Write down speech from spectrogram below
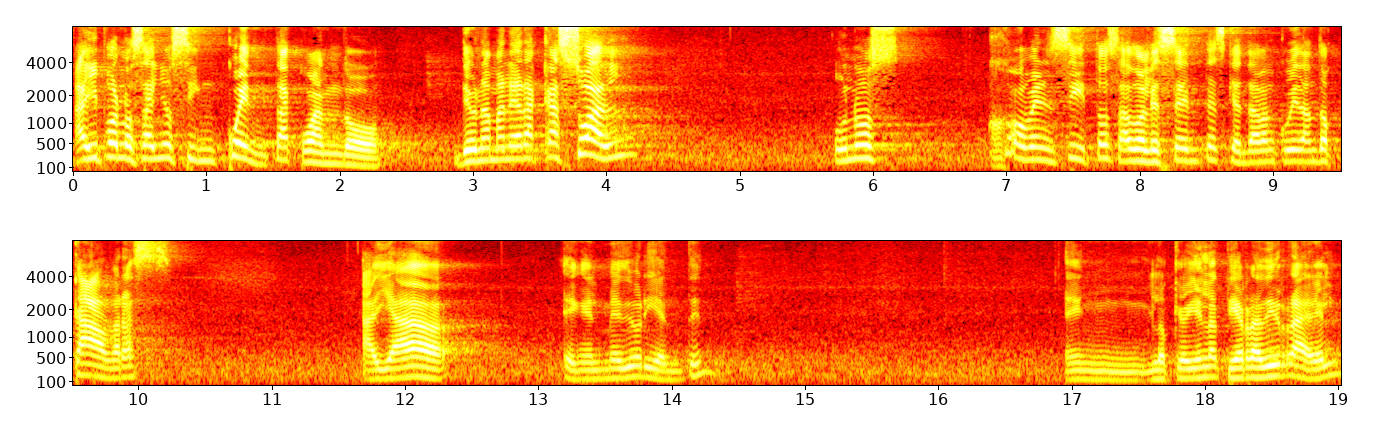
ahí por los años 50, cuando de una manera casual, unos jovencitos, adolescentes que andaban cuidando cabras allá en el Medio Oriente, en lo que hoy es la tierra de Israel,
